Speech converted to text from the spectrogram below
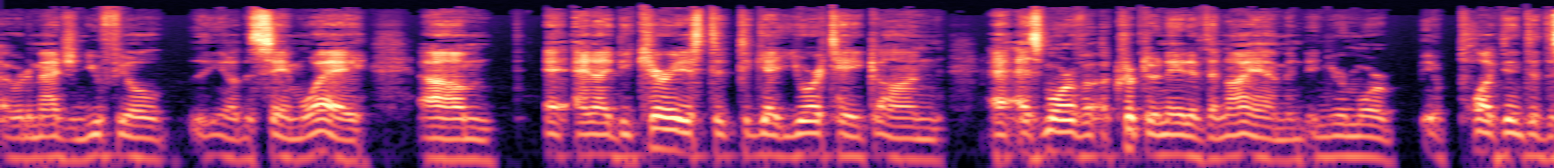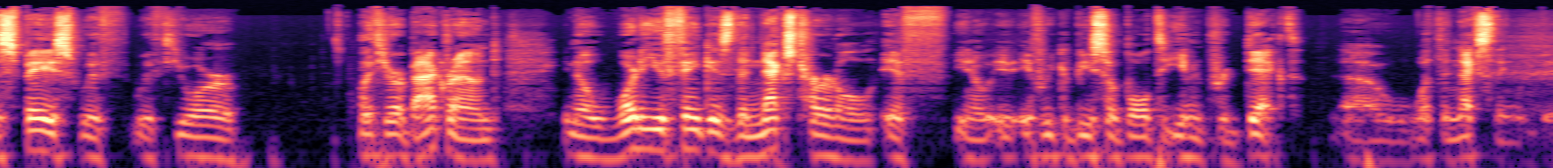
I would imagine you feel you know the same way. Um, and I'd be curious to, to get your take on as more of a, crypto native than I am, and, and you're more you know, plugged into the space with with your with your background. You know, what do you think is the next hurdle if you know if we could be so bold to even predict uh, what the next thing would be?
